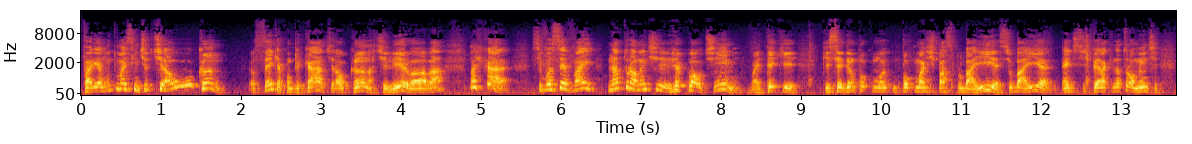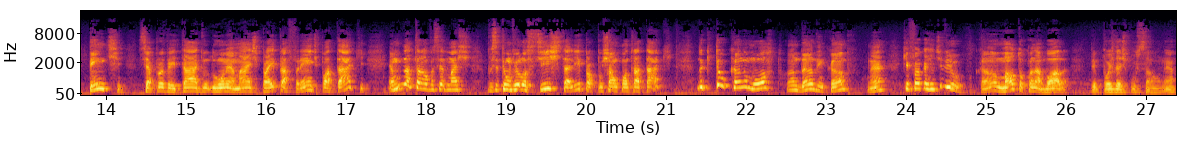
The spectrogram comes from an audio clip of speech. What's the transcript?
faria muito mais sentido tirar o, cano. Eu sei que é complicado tirar o cano, artilheiro, blá blá blá, mas cara, se você vai naturalmente recuar o time, vai ter que, que ceder um pouco, um pouco mais de espaço para o Bahia. Se o Bahia é de se esperar que naturalmente tente se aproveitar do, do homem a mais para ir para frente, para o ataque, é muito natural você mais você ter um velocista ali para puxar um contra-ataque do que ter o cano morto andando em campo, né? Que foi o que a gente viu. O cano mal tocou na bola depois da expulsão, né?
